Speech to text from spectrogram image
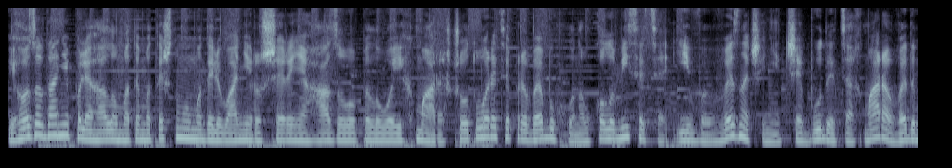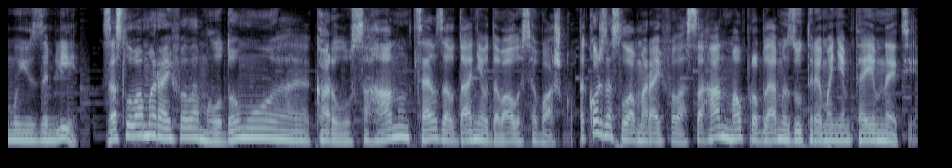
Його завдання полягало в математичному моделюванні розширення газово-пилової хмари, що утвориться при вибуху навколо місяця, і в визначенні, чи буде ця хмара видимою землі. За словами Райфела, молодому е, Карлу Сагану це завдання вдавалося важко. Також, за словами Райфела, Саган мав проблеми з утриманням таємниці.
